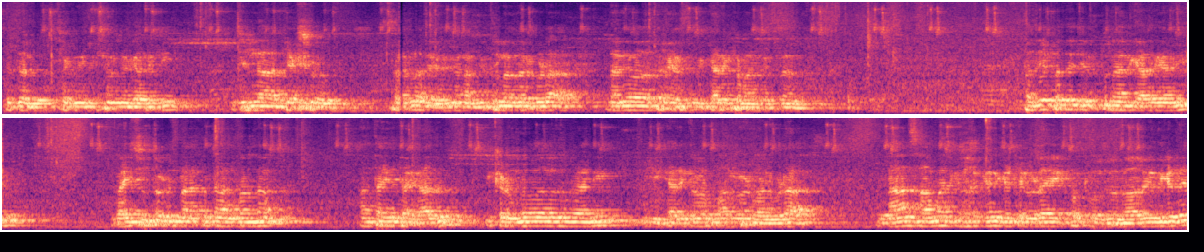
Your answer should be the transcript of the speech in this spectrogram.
పెద్దలు చగ్ని కిషన్ గారికి జిల్లా అధ్యక్షుడు సర్వ అదేవిధంగా నా మిత్రులందరూ కూడా ధన్యవాదాలు తెలియజేస్తున్న కార్యక్రమాన్ని చెప్తున్నాను పదే పదే చెప్తున్నాను కాదు కానీ వయసుతో నాకున్న అనుబంధం అంత ఇంత కాదు. ఇక్కడ ఉన్న వాళ్ళు కానీ ఈ కార్యక్రమంలో పాల్గొనే వాళ్ళు కూడా నా సామాజిక వర్గానికి కంటే కూడా ఎక్కువ క్లోజ్ ఉన్నారు ఎందుకంటే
